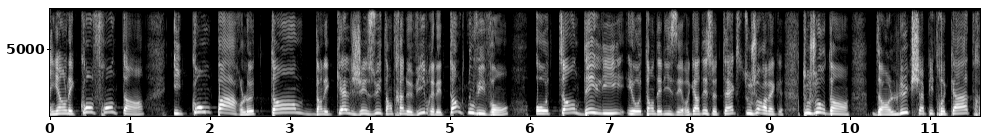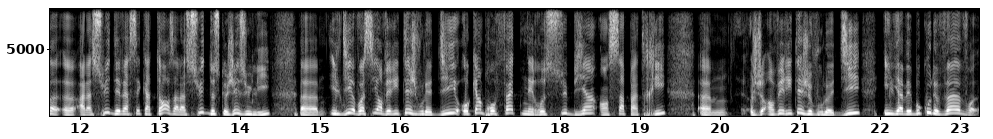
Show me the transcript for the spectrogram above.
Et en les confrontant, il compare le temps dans lequel Jésus est en train de vivre et les temps que nous vivons au temps d'Élie et au temps d'Élisée. Regardez ce texte, toujours, avec, toujours dans, Luc chapitre 4, euh, à la suite des versets 14, à la suite de ce que Jésus lit. Euh, il dit, voici en vérité, je vous le dis, aucun prophète n'est reçu bien en sa patrie. Euh, en vérité, je vous le dis, il y avait beaucoup de veuves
